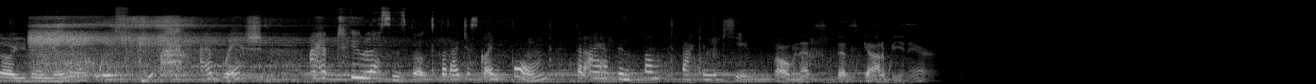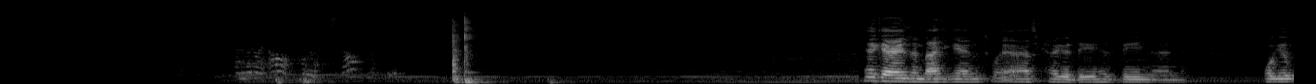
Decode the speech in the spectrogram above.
So are you doing yoga after this? I wish. I had two lessons booked, but I just got informed that I have been bumped back in the queue. Oh, and that's that's got to be an error. Hey guys, I'm back again. Just want to ask how your day has been and what your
